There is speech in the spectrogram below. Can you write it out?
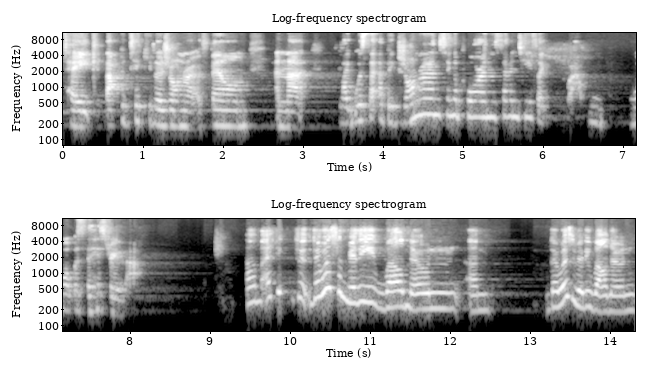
take that particular genre of film and that like was that a big genre in Singapore in the 70s? Like what was the history of that? Um, I think th- there was some really well-known um, there was a really well-known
